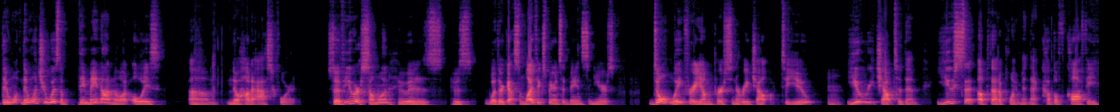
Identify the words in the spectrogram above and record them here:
they want they want your wisdom. They may not know always um, know how to ask for it. So if you are someone who is who's whether got some life experience advanced in years, don't wait for a young person to reach out to you. Mm. You reach out to them. You set up that appointment, that cup of coffee,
